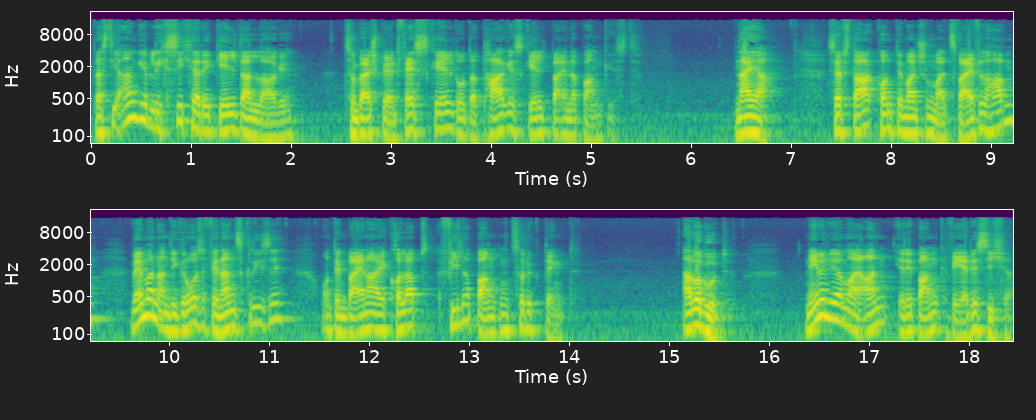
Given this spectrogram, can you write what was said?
dass die angeblich sichere Geldanlage zum Beispiel ein Festgeld oder Tagesgeld bei einer Bank ist. Naja, selbst da konnte man schon mal Zweifel haben, wenn man an die große Finanzkrise und den beinahe Kollaps vieler Banken zurückdenkt. Aber gut, nehmen wir mal an, Ihre Bank wäre sicher.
